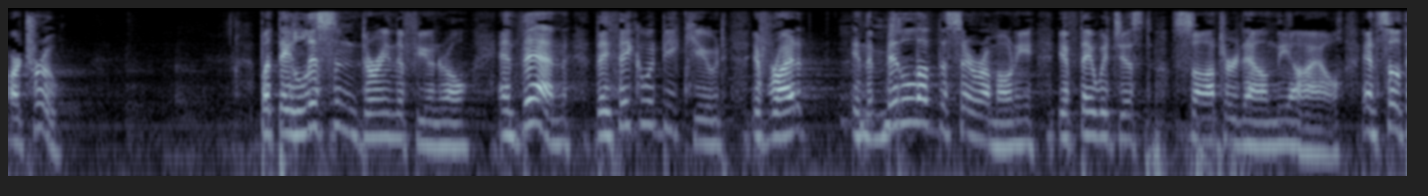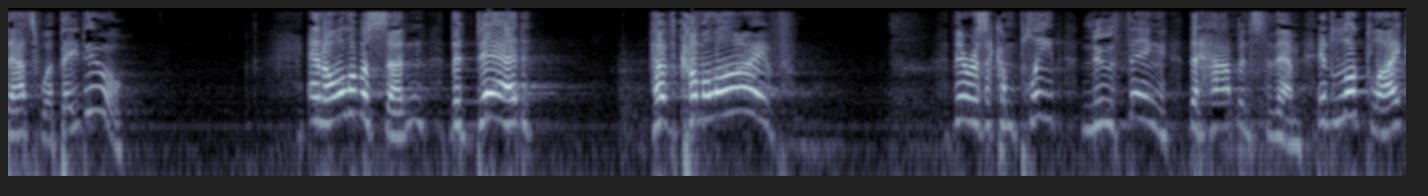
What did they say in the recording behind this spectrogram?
are true. But they listen during the funeral, and then they think it would be cute if right in the middle of the ceremony, if they would just saunter down the aisle. And so that's what they do. And all of a sudden, the dead have come alive. There is a complete new thing that happens to them. It looked like,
